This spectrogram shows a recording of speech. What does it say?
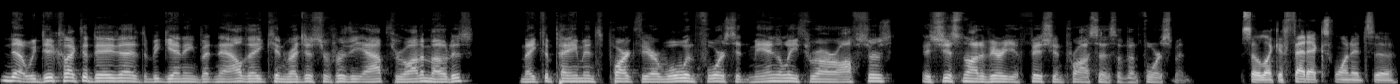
No, we did collect the data at the beginning, but now they can register for the app through Automotus, make the payments, park there. We'll enforce it manually through our officers. It's just not a very efficient process of enforcement. So, like if FedEx wanted to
